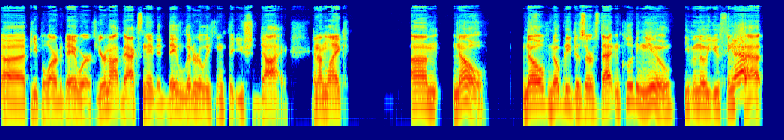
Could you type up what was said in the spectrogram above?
uh, people are today where if you're not vaccinated they literally think that you should die. And i'm like um no no nobody deserves that including you even though you think Yeah. that.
